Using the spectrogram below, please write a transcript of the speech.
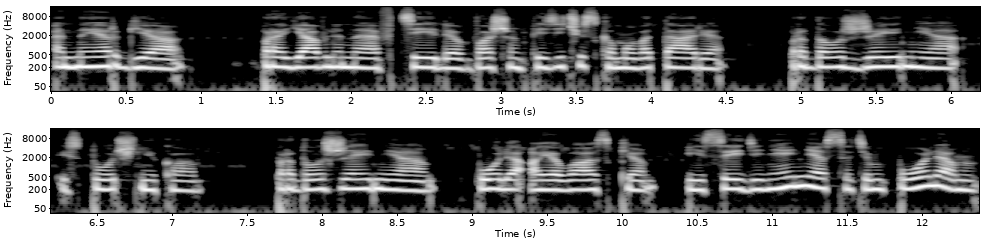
энергия, проявленная в теле, в вашем физическом аватаре, продолжение источника, продолжение поля Айаваски. И соединение с этим полем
